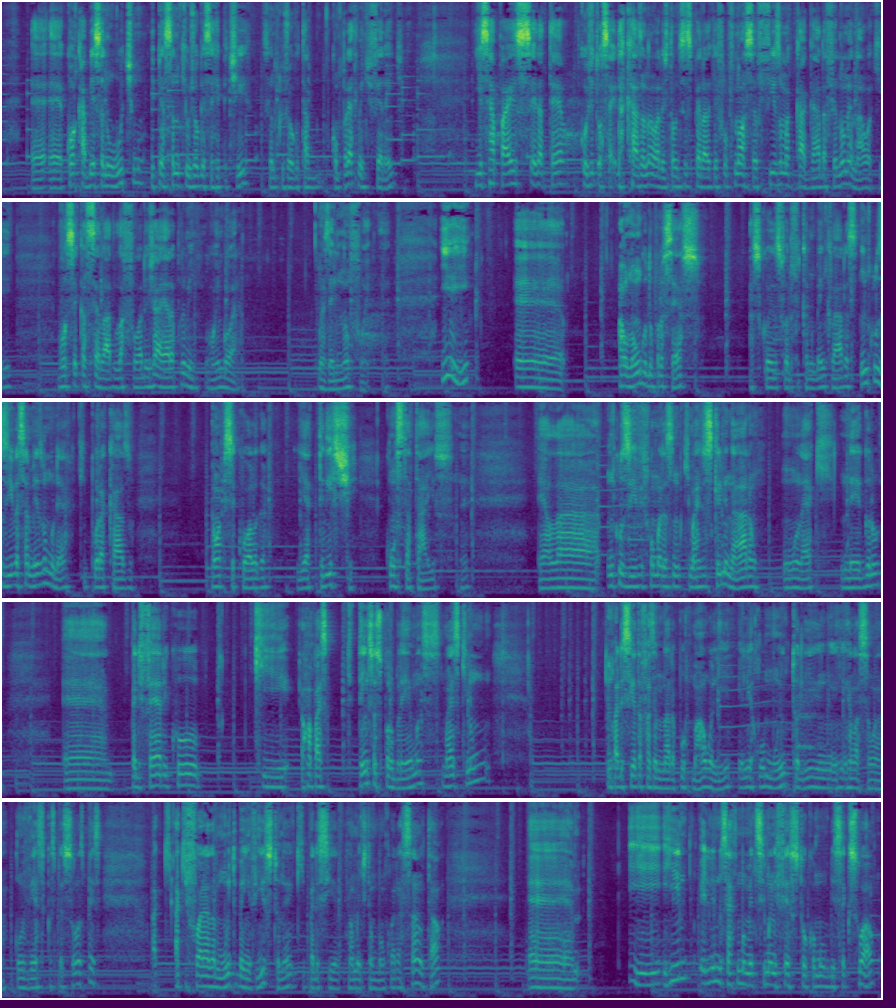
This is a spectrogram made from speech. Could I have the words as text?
é, é, com a cabeça no último e pensando que o jogo ia se repetir, sendo que o jogo está completamente diferente. E esse rapaz, ele até cogitou sair da casa na hora de tão desesperado que ele falou: Nossa, eu fiz uma cagada fenomenal aqui, vou ser cancelado lá fora e já era para mim, vou embora. Mas ele não foi. Né? E aí, é, ao longo do processo, as coisas foram ficando bem claras, inclusive essa mesma mulher, que por acaso é uma psicóloga, e é triste constatar isso, né? Ela, inclusive, foi uma das que mais discriminaram um moleque negro, é, periférico, que é um rapaz que tem seus problemas, mas que não, não parecia estar fazendo nada por mal ali. Ele errou muito ali em, em relação à convivência com as pessoas, mas aqui, aqui fora era muito bem visto, né? Que parecia realmente ter um bom coração e tal. É, e, e, ele, em certo momento, se manifestou como um bissexual,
